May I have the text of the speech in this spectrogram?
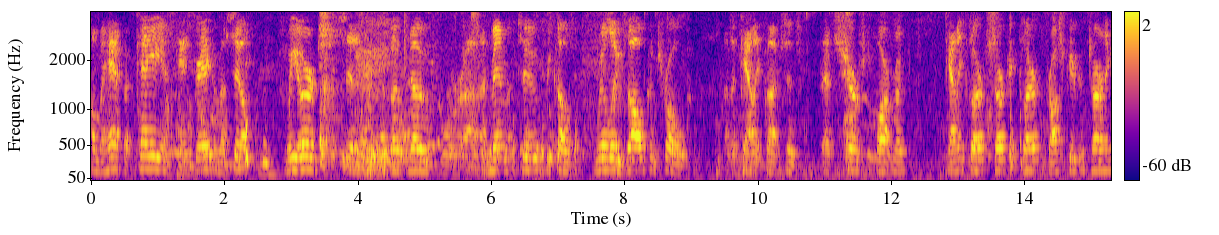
on behalf of Kay and, and Greg and myself, we urge the citizens to vote no for uh, amendment two because we'll lose all control of the county functions. That's sheriff's department, county clerk, circuit clerk, prosecutor attorney,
